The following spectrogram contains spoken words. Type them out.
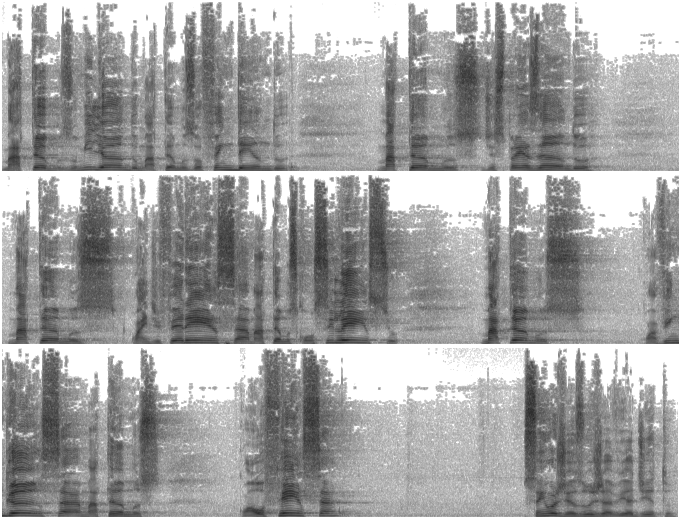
Matamos humilhando, matamos ofendendo, matamos desprezando, matamos com a indiferença, matamos com o silêncio, matamos com a vingança, matamos com a ofensa. O Senhor Jesus já havia dito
